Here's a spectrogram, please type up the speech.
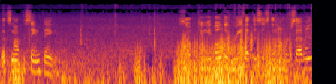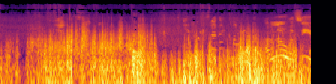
That's not the same thing. So, can we both agree that this is the number seven? I don't know. Let's see.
